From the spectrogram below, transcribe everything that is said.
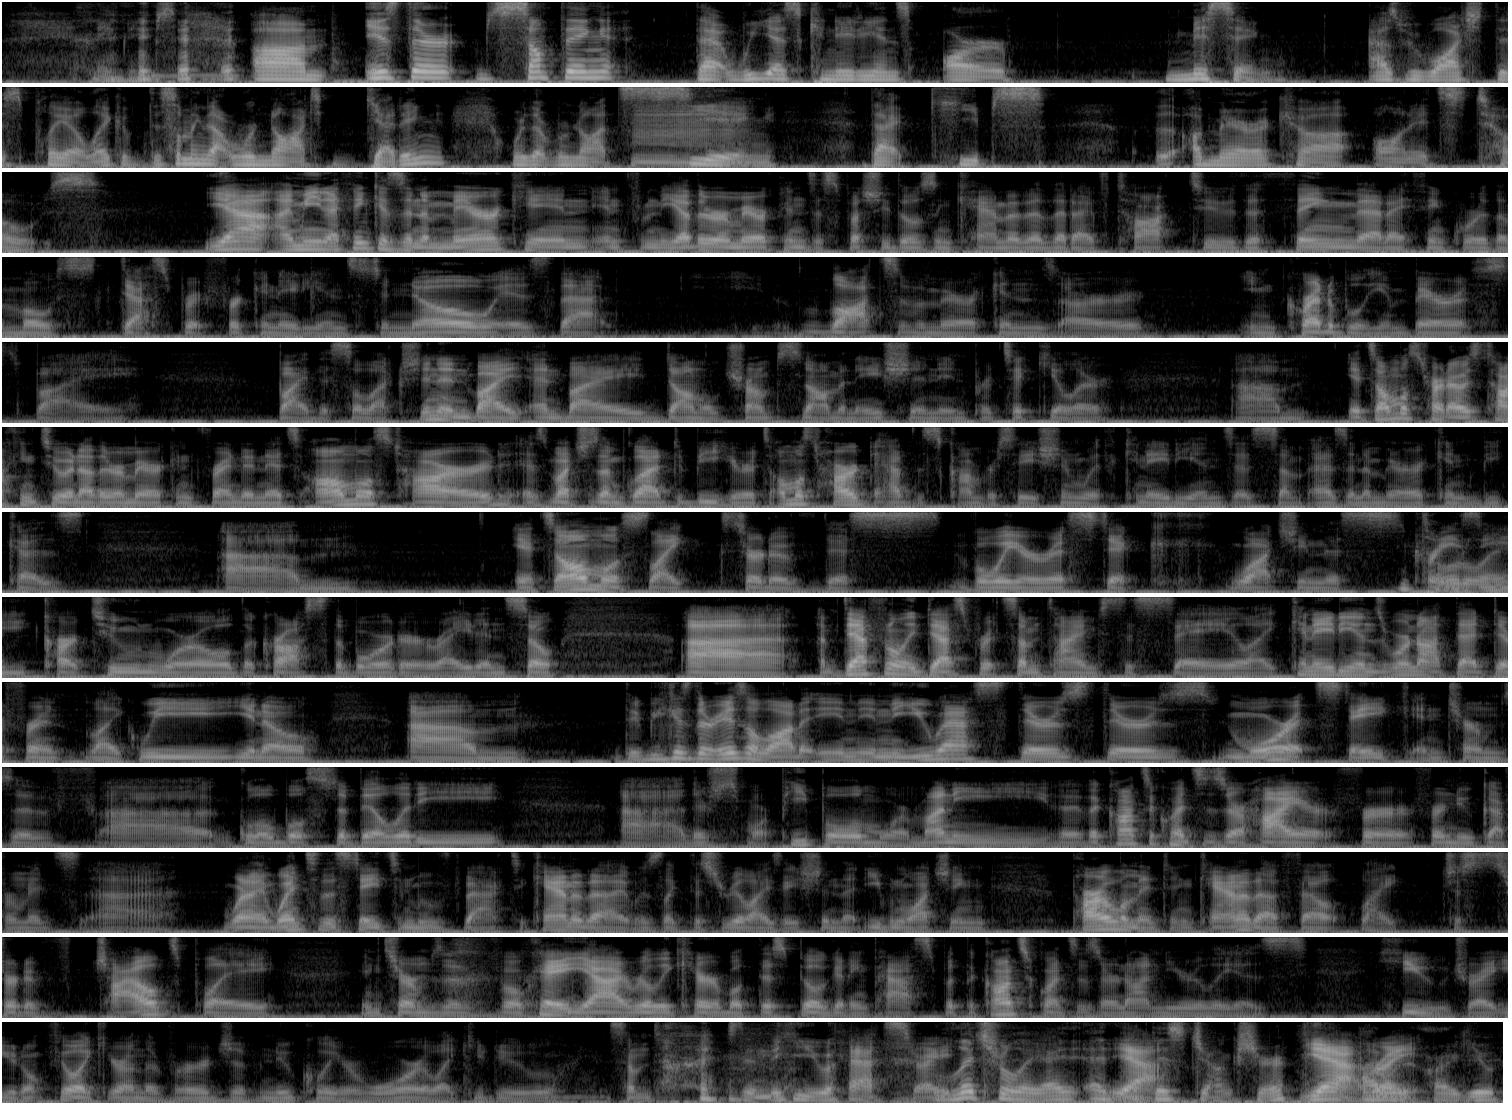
name names. um, is there something that we as Canadians are missing as we watch this play out? Like something that we're not getting or that we're not seeing that keeps uh, America on its toes? Yeah, I mean, I think as an American and from the other Americans, especially those in Canada that I've talked to, the thing that I think we're the most desperate for Canadians to know is that lots of Americans are incredibly embarrassed by by this election and by and by Donald Trump's nomination in particular. Um, it's almost hard. I was talking to another American friend, and it's almost hard. As much as I'm glad to be here, it's almost hard to have this conversation with Canadians as some as an American because um, it's almost like sort of this voyeuristic watching this crazy Totally. cartoon world across the border, right? And so uh, I'm definitely desperate sometimes to say like Canadians, we're not that different. Like we, you know, um, th- because there is a lot of in, in the U.S. There's there's more at stake in terms of uh, global stability. Uh, there's just more people, more money. The, the consequences are higher for for new governments. Uh, when I went to the states and moved back to Canada, it was like this realization that even watching Parliament in Canada felt like just sort of child's play in terms of okay, yeah, I really care about this bill getting passed, but the consequences are not nearly as huge, right? You don't feel like you're on the verge of nuclear war like you do sometimes in the U.S., right? Literally, I, at, Yeah. at this juncture, Yeah, I right. would argue.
